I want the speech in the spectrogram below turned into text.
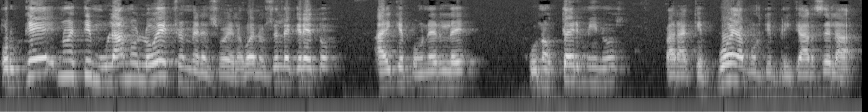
¿Por qué no estimulamos lo hecho en Venezuela? Bueno, ese decreto hay que ponerle unos términos para que pueda multiplicarse la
